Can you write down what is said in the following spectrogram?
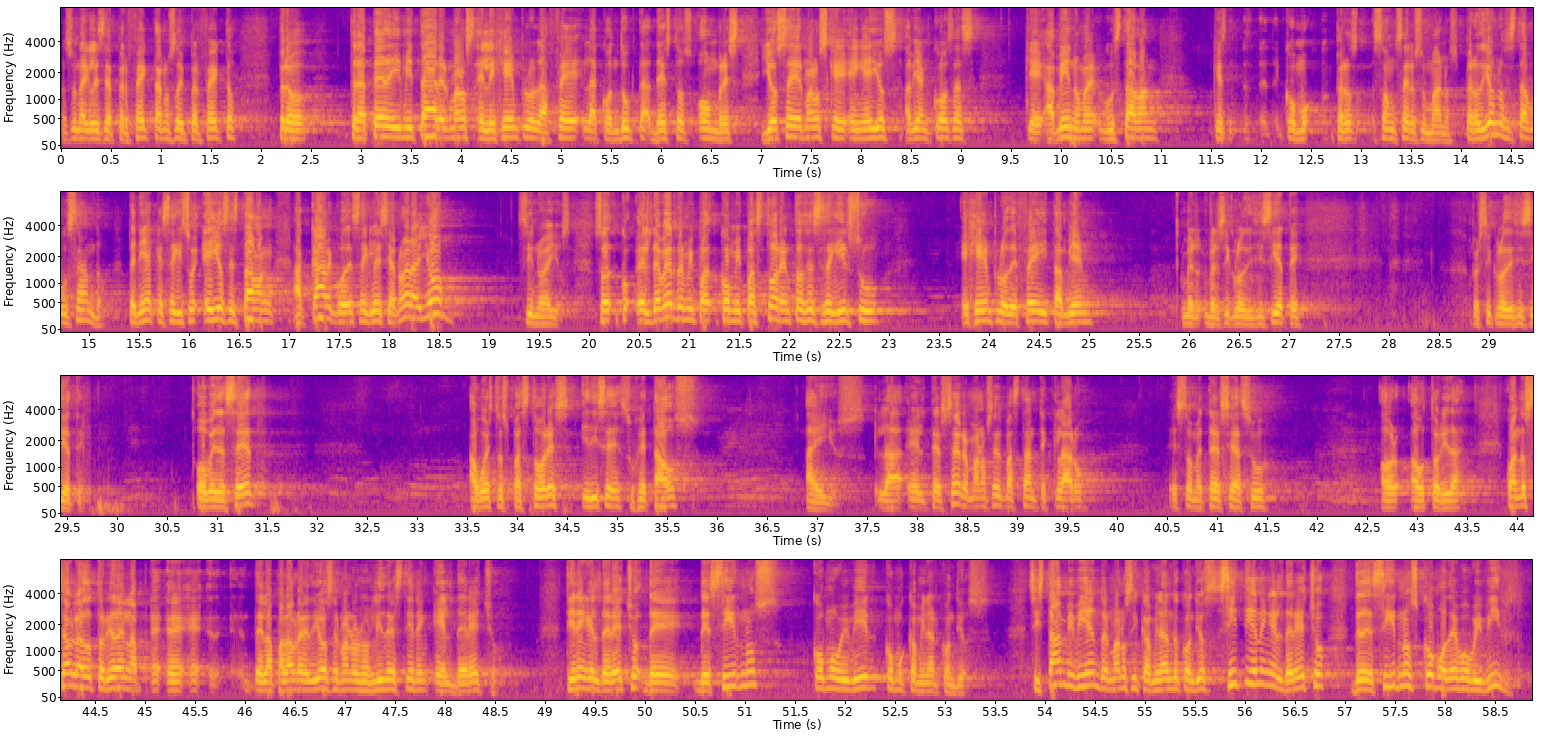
No es una iglesia perfecta, no soy perfecto, pero traté de imitar, hermanos, el ejemplo, la fe, la conducta de estos hombres. Yo sé, hermanos, que en ellos habían cosas que a mí no me gustaban, que como, pero son seres humanos. Pero Dios los estaba usando. Tenía que seguir. Ellos estaban a cargo de esa iglesia. No era yo, sino ellos. el deber de mi, con mi pastor entonces es seguir su ejemplo de fe y también, versículo 17 Versículo 17. Obedeced a vuestros pastores y dice, sujetaos a ellos. el tercero, hermanos, es bastante claro, es someterse a su autoridad. Cuando se habla de autoridad en la, eh, eh, eh, de la palabra de Dios, hermanos, los líderes tienen el derecho, tienen el derecho de decirnos cómo vivir, cómo caminar con Dios. Si están viviendo, hermanos, y caminando con Dios, sí tienen el derecho de decirnos cómo debo vivir.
